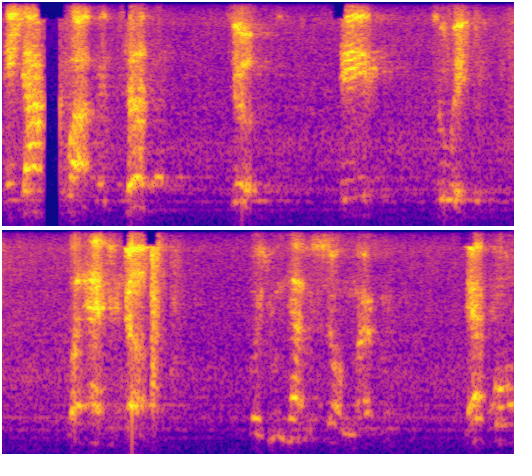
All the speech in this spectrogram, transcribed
And Yahweh the just judge to it, What have you done? For you never show mercy. Therefore,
